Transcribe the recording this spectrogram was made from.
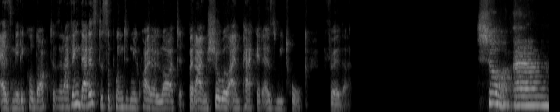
as medical doctors. And I think that has disappointed me quite a lot, but I'm sure we'll unpack it as we talk further. Sure. Um,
